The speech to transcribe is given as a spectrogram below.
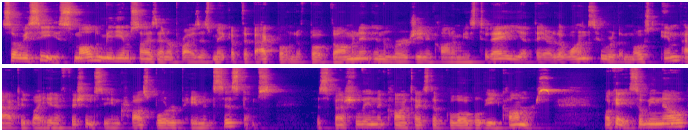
So we see small to medium-sized enterprises make up the backbone of both dominant and emerging economies today, yet they are the ones who are the most impacted by inefficiency in cross-border payment systems, especially in the context of global e-commerce. Okay, so we know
